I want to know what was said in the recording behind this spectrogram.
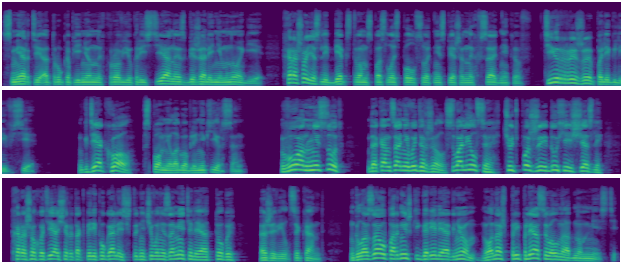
Смерти от рук опьяненных кровью крестьян избежали немногие. Хорошо, если бегством спаслось полсотни спешенных всадников. Тирры же полегли все. «Где Кол?» — вспомнил о гоблине Кирсон. «Вон, несут! До конца не выдержал, свалился, чуть позже и духи исчезли. Хорошо, хоть ящеры так перепугались, что ничего не заметили, а то бы...» — оживился Кант. Глаза у парнишки горели огнем, но он аж приплясывал на одном месте.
